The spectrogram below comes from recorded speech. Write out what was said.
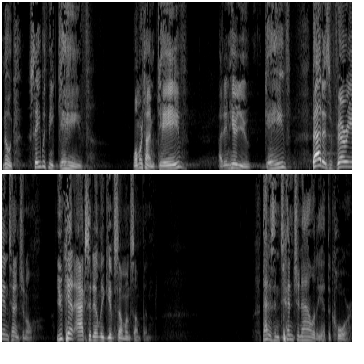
No, say with me, gave. One more time, gave. I didn't hear you. Gave. That is very intentional. You can't accidentally give someone something. That is intentionality at the core.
